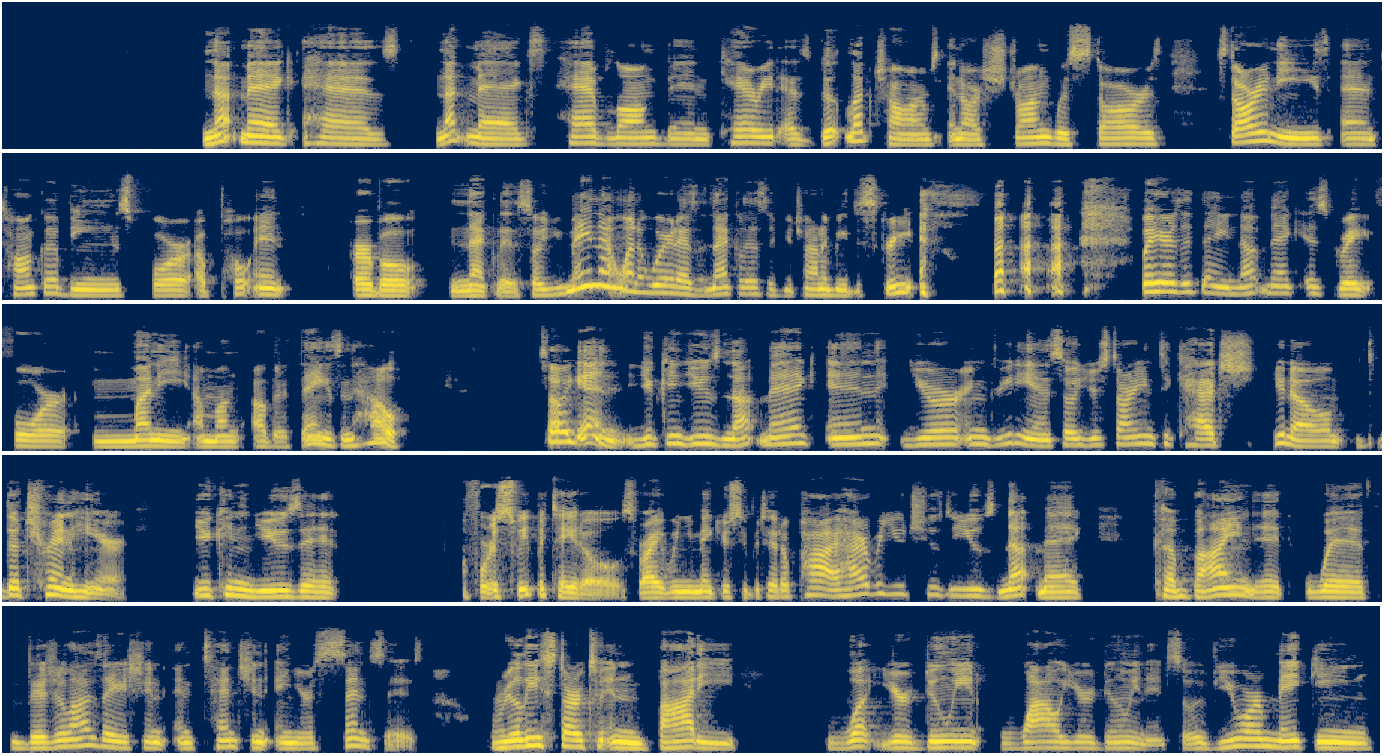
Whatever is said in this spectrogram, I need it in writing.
Nutmeg has Nutmegs have long been carried as good luck charms and are strung with stars, star anise, and tonka beans for a potent herbal necklace. So you may not want to wear it as a necklace if you're trying to be discreet. but here's the thing nutmeg is great for money, among other things, and health. So again, you can use nutmeg in your ingredients. So you're starting to catch, you know, the trend here. You can use it for sweet potatoes, right? When you make your sweet potato pie, however you choose to use nutmeg, combine it with visualization, intention, and your senses. Really start to embody what you're doing while you're doing it. So if you are making,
